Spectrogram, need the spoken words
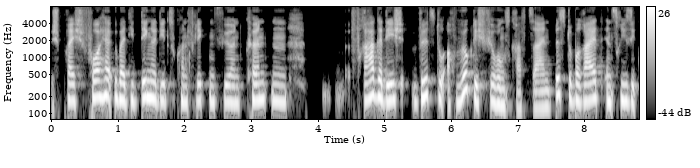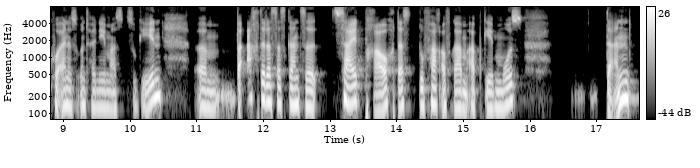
sprech vorher über die Dinge, die zu Konflikten führen könnten, frage dich, willst du auch wirklich Führungskraft sein? Bist du bereit, ins Risiko eines Unternehmers zu gehen? Ähm, beachte, dass das Ganze Zeit braucht, dass du Fachaufgaben abgeben musst. Dann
